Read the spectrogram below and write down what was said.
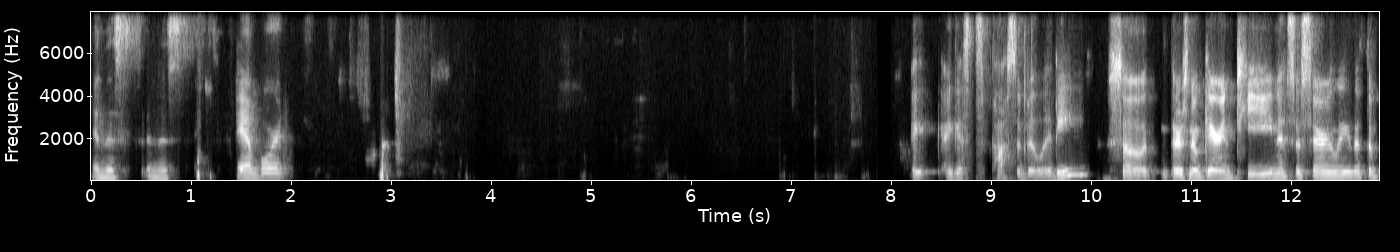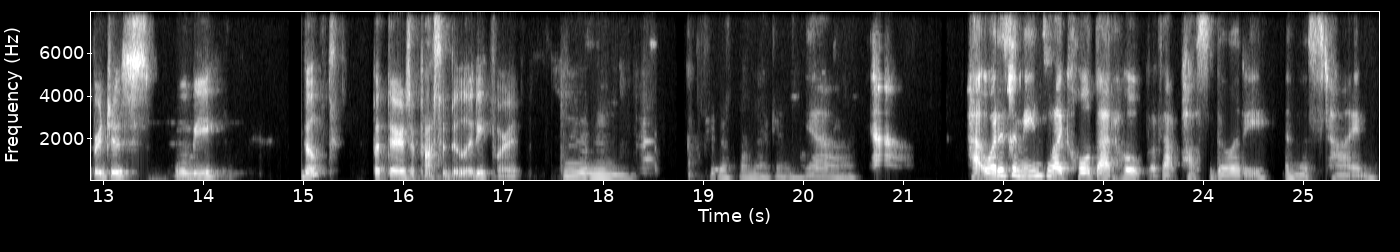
in this in this Jamboard? I, I guess possibility. So there's no guarantee necessarily that the bridges will be built, but there's a possibility for it. Mm. Beautiful, Megan. Yeah. How, what does it mean to like hold that hope of that possibility in this time?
